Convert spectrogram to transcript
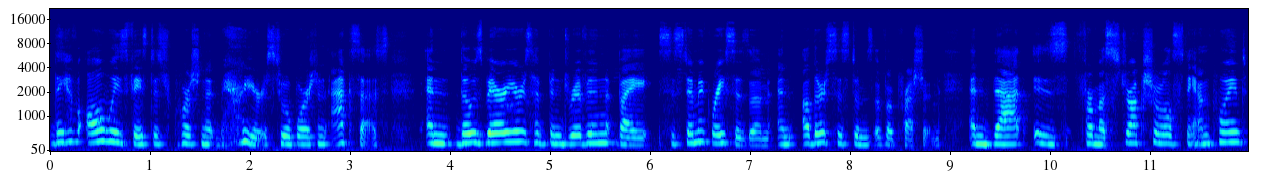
they have always faced disproportionate barriers to abortion access. And those barriers have been driven by systemic racism and other systems of oppression. And that is, from a structural standpoint,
